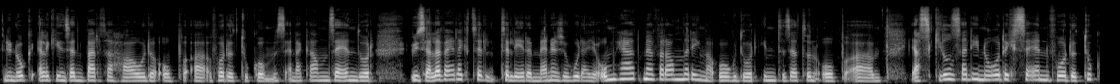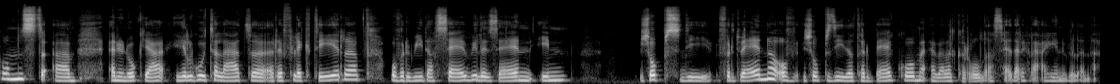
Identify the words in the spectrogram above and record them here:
en u ook eigenlijk inzetbaar te houden op, uh, voor de toekomst. En dat kan zijn door uzelf eigenlijk te, te leren managen hoe dat je omgaat met verandering, maar ook door in te zetten op uh, ja, skills die nodig zijn voor de toekomst. en u ook ja, heel goed te laten reflecteren over wie dat zij willen zijn in jobs die verdwijnen of jobs die dat erbij komen en welke rol dat zij daar graag in willen, uh,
